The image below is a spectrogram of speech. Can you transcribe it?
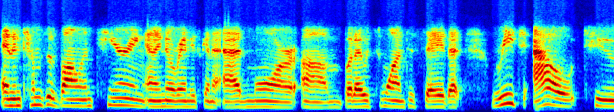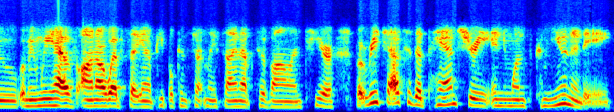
and in terms of volunteering, and I know Randi's going to add more, um, but I just wanted to say that reach out to, I mean, we have on our website, you know, people can certainly sign up to volunteer, but reach out to the pantry in one's community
